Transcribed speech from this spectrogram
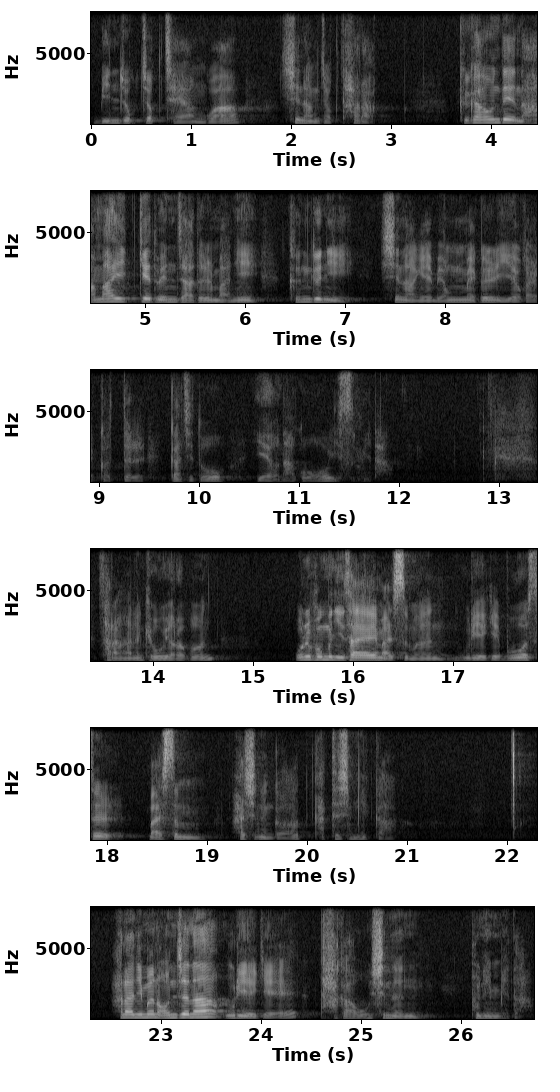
민족적 재앙과 신앙적 타락, 그 가운데 남아있게 된 자들만이 근근히 신앙의 명맥을 이어갈 것들까지도 예언하고 있습니다. 사랑하는 교우 여러분, 오늘 본문 이사야의 말씀은 우리에게 무엇을 말씀 하시는 것 같으십니까? 하나님은 언제나 우리에게 다가오시는 분입니다.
